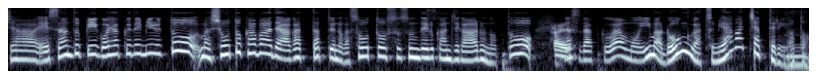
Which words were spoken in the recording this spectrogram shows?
じゃあ S&P500 で見ると、まあ、ショートカバーで上がったっていうのが相当進んでいる感じがあるのと、はい、ナスダックはもう今、ロングが積み上がっちゃってるよと、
